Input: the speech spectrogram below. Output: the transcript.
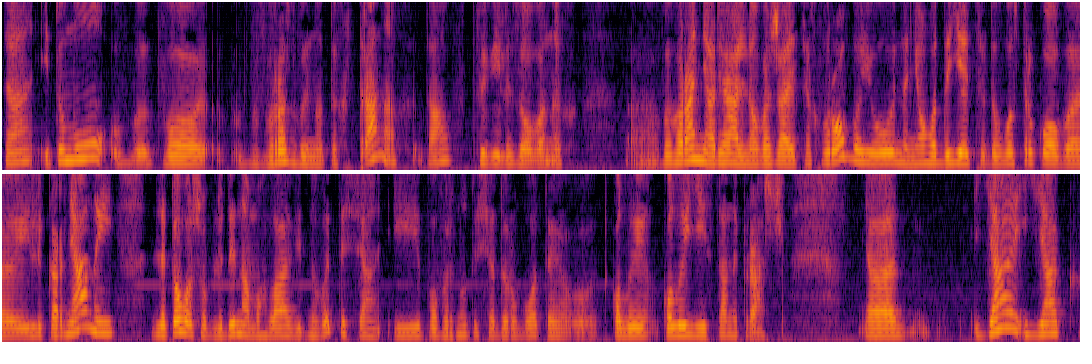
Та? І тому в, в, розвинутих странах, та, в цивілізованих, е, вигорання реально вважається хворобою, на нього дається довгостроковий лікарняний для того, щоб людина могла відновитися і повернутися до роботи, коли, коли їй стане краще. Е, Я, як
